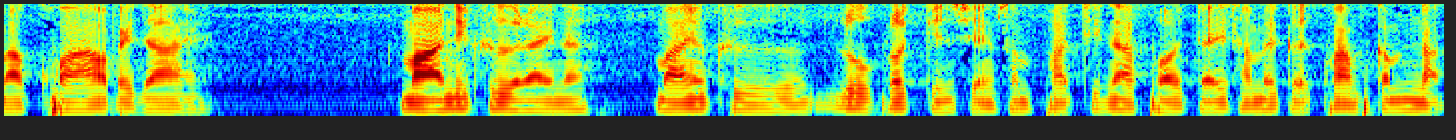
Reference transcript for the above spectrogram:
มาคว้าไปได้ มารนี่คืออะไรนะมารก็คือรูปรสกลิ่นเสียงสัมผัสที่น่าพอใจทำให้เกิดความกำหนัด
